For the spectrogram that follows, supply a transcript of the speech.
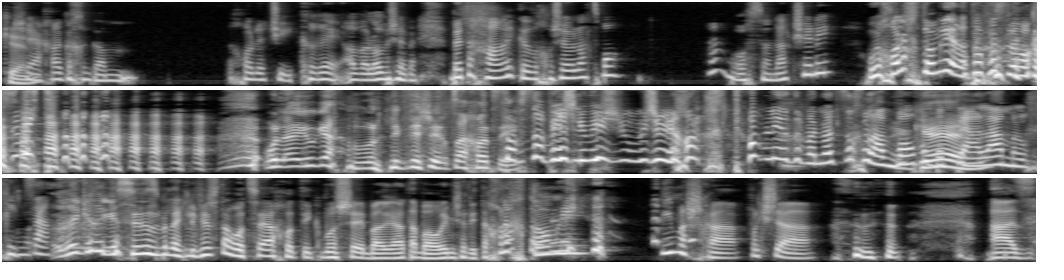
כן. שאחר כך גם יכול להיות שיקרה, אבל לא משנה. בטח הארי כזה חושב לעצמו, "אה, הוא הסנדק שלי? הוא יכול לחתום לי על הטופס לאוקסמית? אולי הוא גם, לפני שירצח אותי. סוף סוף יש לי מישהו, מישהו יכול לחתום לי על זה ואני לא צריך לעבור פה כן. בתעלה המלחיצה. רגע רגע סיריוס בלק לפני שאתה רוצח אותי כמו שברגעת בהורים שלי אתה יכול לחתום לי? אמא שלך בבקשה. אז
